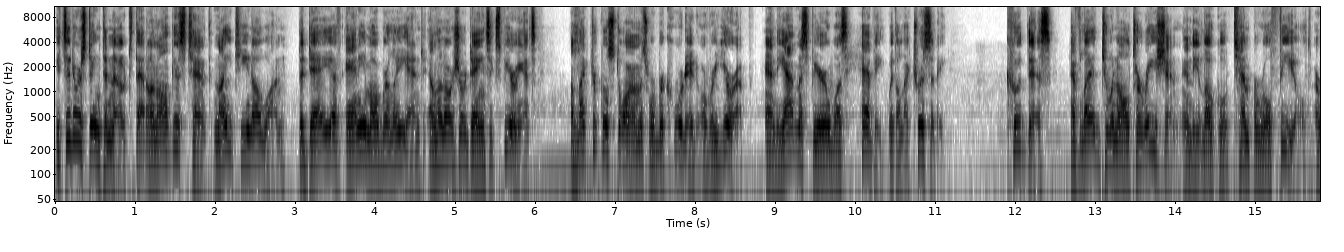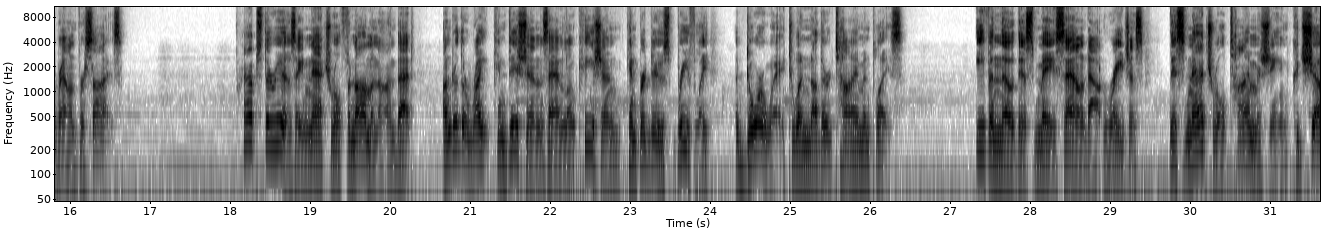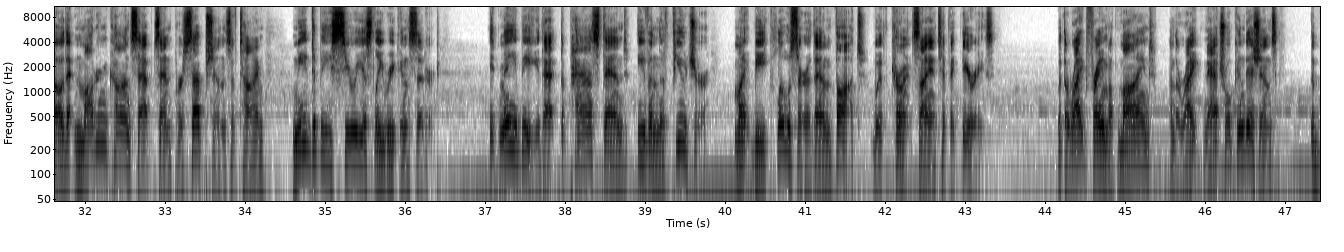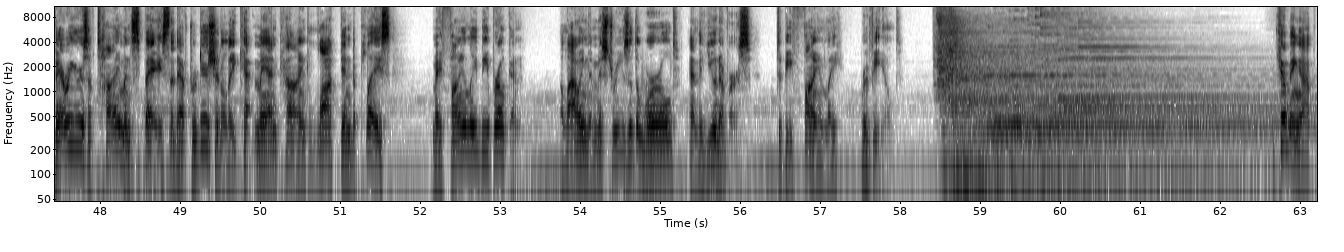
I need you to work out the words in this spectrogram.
It's interesting to note that on August 10, 1901, the day of Annie Moberly and Eleanor Jourdain's experience, electrical storms were recorded over Europe and the atmosphere was heavy with electricity. Could this have led to an alteration in the local temporal field around Versailles? Perhaps there is a natural phenomenon that, under the right conditions and location, can produce briefly a doorway to another time and place. Even though this may sound outrageous, this natural time machine could show that modern concepts and perceptions of time need to be seriously reconsidered. It may be that the past and even the future might be closer than thought with current scientific theories. With the right frame of mind and the right natural conditions, the barriers of time and space that have traditionally kept mankind locked into place may finally be broken, allowing the mysteries of the world and the universe to be finally revealed. Coming up,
